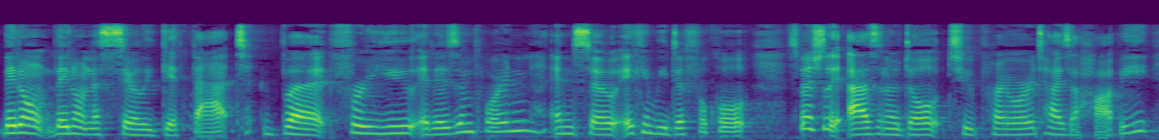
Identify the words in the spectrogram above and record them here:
they don't they don't necessarily get that but for you it is important. And so it can be difficult especially as an adult to prioritize a hobby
